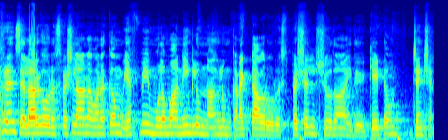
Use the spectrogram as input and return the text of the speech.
ஃப்ரெண்ட்ஸ் எல்லாருக்கும் ஒரு ஸ்பெஷலான வணக்கம். எஃபி மூலமாக நீங்களும் நாங்களும் கனெக்ட் ஆகிற ஒரு ஸ்பெஷல் ஷோ தான் இது. கே டவுன் ஜங்ஷன்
